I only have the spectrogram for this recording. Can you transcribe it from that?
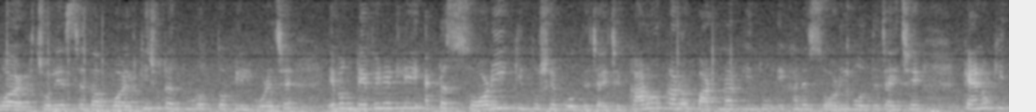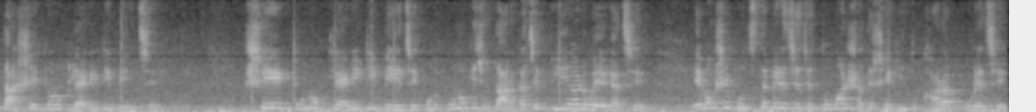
ওয়ার্ল্ড চলে এসছে দ্য ওয়ার্ল্ড কিছুটা দূরত্ব ফিল করেছে এবং ডেফিনেটলি একটা সরি কিন্তু সে বলতে চাইছে। কারোর কারোর পার্টনার কিন্তু এখানে সরি বলতে চাইছে, কেন কি তার সে কোনো ক্ল্যারিটি পেয়েছে। সে কোনো ক্ল্যারিটি পেয়েছে, কোনো কোনো কিছু তার কাছে ক্লিয়ার হয়ে গেছে। এবং সে বুঝতে পেরেছে যে তোমার সাথে সে কিন্তু খারাপ করেছে।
